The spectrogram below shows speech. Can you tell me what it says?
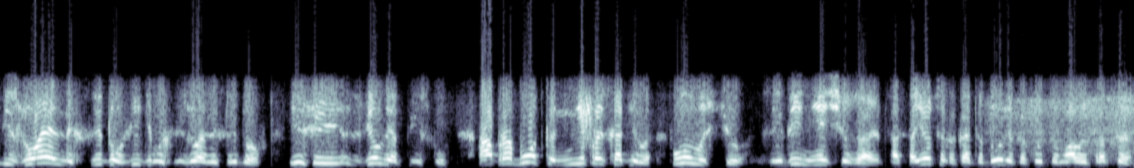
визуальных следов, видимых визуальных следов, и все сделали отписку. А обработка не происходила полностью следы не исчезают. Остается какая-то доля, какой-то малый процент.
